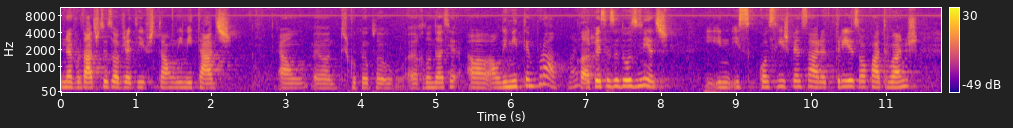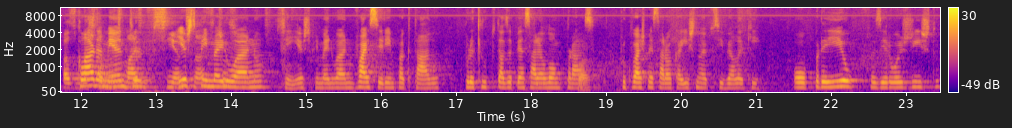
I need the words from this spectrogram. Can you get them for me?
na verdade os teus objetivos estão limitados ao, uh, desculpa a redundância, ao, limite temporal. Não é? Claro. E pensas a 12 meses. E, e, e, se conseguires pensar a 3 ou 4 anos, claramente este é? primeiro ano, sim, este primeiro ano vai ser impactado por aquilo que tu estás a pensar a longo prazo. Claro. Porque vais pensar, ok, isto não é possível aqui. Ou para eu fazer hoje isto,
